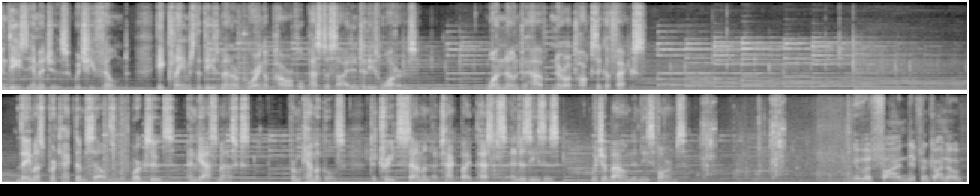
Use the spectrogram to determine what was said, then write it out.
In these images, which he filmed, he claims that these men are pouring a powerful pesticide into these waters, one known to have neurotoxic effects. They must protect themselves with work suits and gas masks from chemicals to treat salmon attacked by pests and diseases which abound in these farms. You will find different kind of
